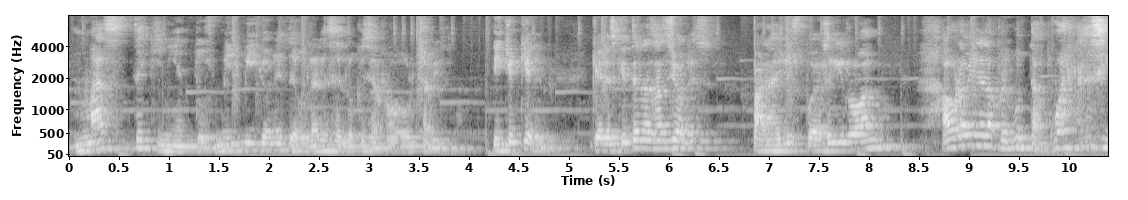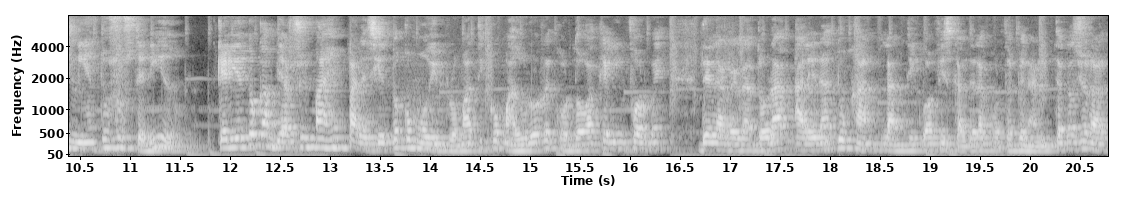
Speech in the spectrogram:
Más de 500 mil millones de dólares es lo que se ha robado el chavismo. ¿Y qué quieren? Que les quiten las sanciones para ellos poder seguir robando. Ahora viene la pregunta, ¿cuál crecimiento sostenido? Queriendo cambiar su imagen pareciendo como diplomático, Maduro recordó aquel informe de la relatora Alena Tujan, la antigua fiscal de la Corte Penal Internacional,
